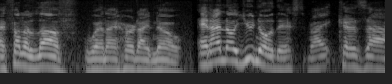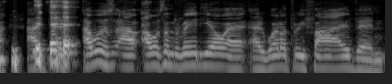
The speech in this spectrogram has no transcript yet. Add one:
I fell in love when I heard I know, and I know you know this, right? Because uh, I I was I, I was on the radio at, at 103.5, and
